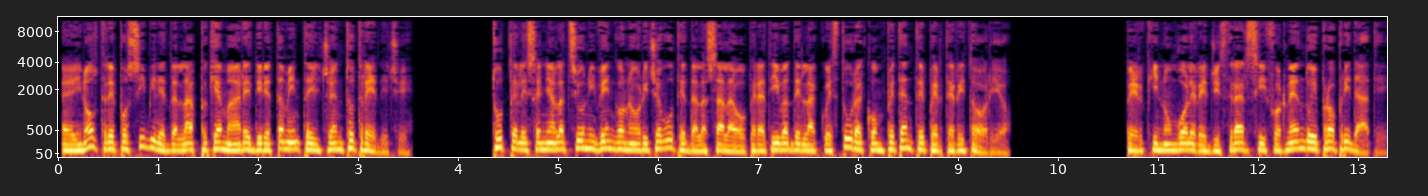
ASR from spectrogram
È inoltre possibile dall'app chiamare direttamente il 113. Tutte le segnalazioni vengono ricevute dalla sala operativa della questura competente per territorio. Per chi non vuole registrarsi fornendo i propri dati,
